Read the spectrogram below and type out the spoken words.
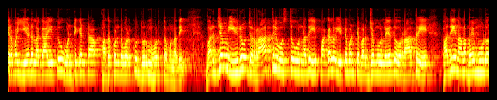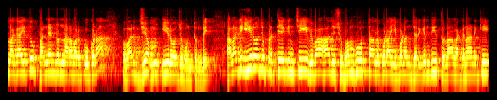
ఇరవై ఏడు లగాయితు ఒంటి గంట పదకొండు వరకు దుర్ముహూర్తం ఉన్నది. వర్జం ఈరోజు రాత్రి వస్తూ ఉన్నది. పగలు ఎటువంటి వర్జము లేదు. రాత్రి పది నలభై మూడు లగాయితు పన్నెండున్నర వరకు కూడా వర్జ్యం ఈరోజు ఉంటుంది. అలాగే ఈరోజు ప్రత్యేకించి వివాహాది శుభముహూర్తాలు కూడా ఇవ్వడం జరిగింది. తులా లగ్నానికి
